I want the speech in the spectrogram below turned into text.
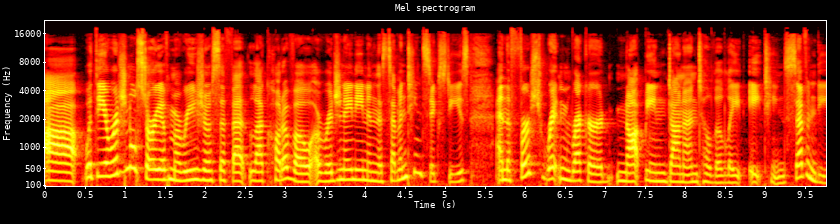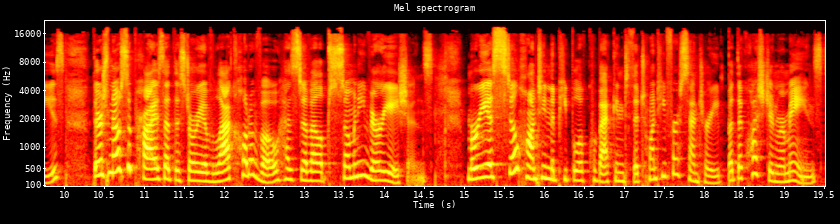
uh, with the original story of Marie Josephette La Corriveau originating in the 1760s and the first written record not being done until the late 1870s, there's no surprise that the story of La Corriveau has developed so many variations. Marie is still haunting the people of Quebec into the 21st century, but the question remains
